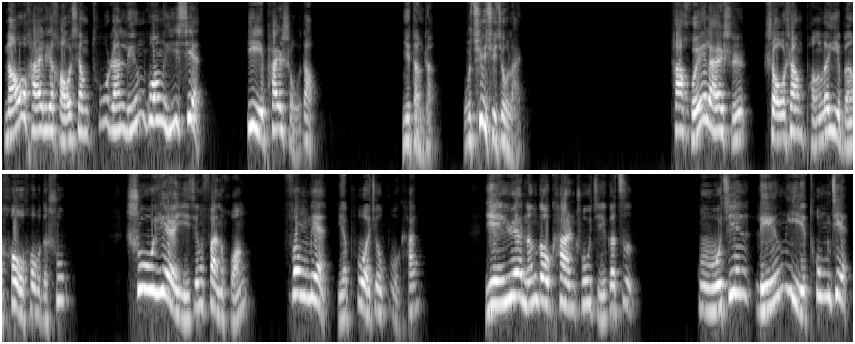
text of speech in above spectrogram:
脑海里好像突然灵光一现，一拍手道：“你等着，我去去就来。”他回来时手上捧了一本厚厚的书，书页已经泛黄。封面也破旧不堪，隐约能够看出几个字：“古今灵异通鉴。”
